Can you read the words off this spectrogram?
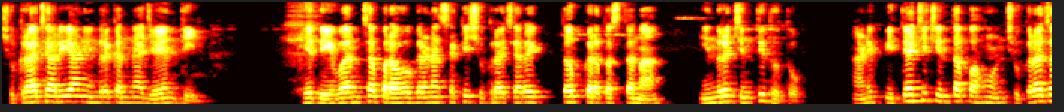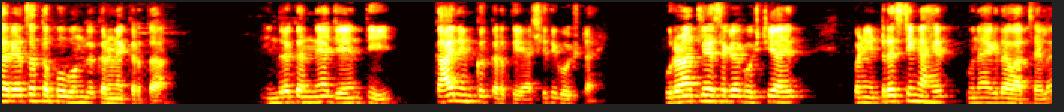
शुक्राचार्य आणि इंद्रकन्या जयंती हे देवांचा पराभव करण्यासाठी शुक्राचार्य तप करत असताना इंद्र चिंतित होतो. आणि पित्याची चिंता पाहून शुक्राचार्याचा तपोभंग करण्याकरता इंद्रकन्या जयंती काय नेमकं करते अशी ती गोष्ट आहे. पुराणातल्या सगळ्या गोष्टी आहेत पण इंटरेस्टिंग आहेत पुन्हा एकदा वाचायला.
